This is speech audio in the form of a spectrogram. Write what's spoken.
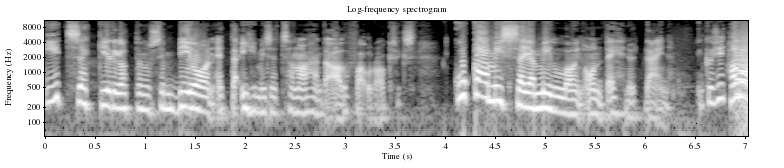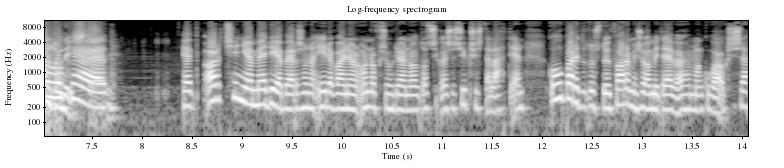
itse kirjoittanut sen bioon, että ihmiset sanoo häntä alfaurokseksi. Kuka, missä ja milloin on tehnyt näin? Haluan todisteen. Et Archin ja mediapersona Iida Vainion on-off-suhde on ollut otsikoissa syksystä lähtien. Kohupari tutustui Farmi Suomi TV-ohjelman kuvauksissa.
